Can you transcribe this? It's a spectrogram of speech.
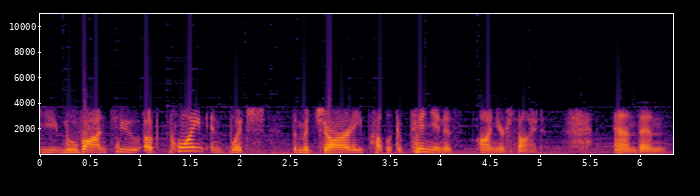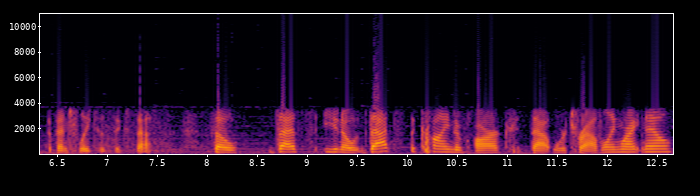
you move on to a point in which the majority public opinion is on your side and then eventually to success. So that's you know that's the kind of arc that we're traveling right now.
